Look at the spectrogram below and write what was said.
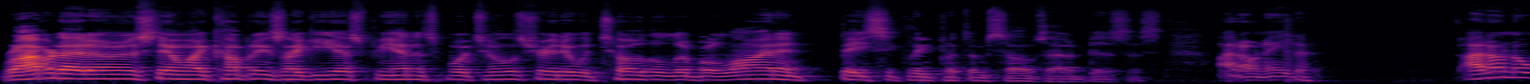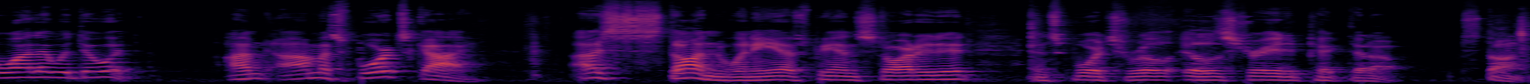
Robert, I don't understand why companies like ESPN and Sports Illustrated would toe the liberal line and basically put themselves out of business. I don't either. I don't know why they would do it. I'm, I'm a sports guy. I was stunned when ESPN started it and Sports Illustrated picked it up. Stunned.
